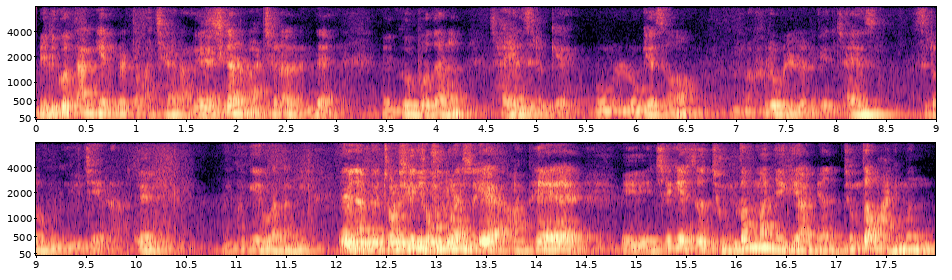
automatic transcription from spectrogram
밀고 당기는 걸 똑같이 해라. 예. 시간을 맞춰라 그러는데 예, 그것보다는 자연스럽게 몸을 녹여서 음, 흐름을 이렇게 자연스러움을 유지해라. 예. 그게 와닿는 게 왜냐하면 저는 이제 되게 경험을 했어요. 게 앞에 이 책에서 정답만 얘기하면 정답 아니면 아,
